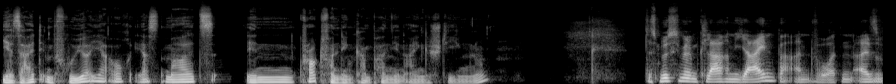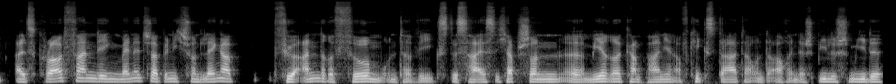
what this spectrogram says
Ihr seid im Frühjahr ja auch erstmals in Crowdfunding-Kampagnen eingestiegen, ne? Das müsste ich mit einem klaren Jein beantworten. Also als Crowdfunding-Manager bin ich schon länger für andere Firmen unterwegs. Das heißt, ich habe schon äh, mehrere Kampagnen auf Kickstarter und auch in der Spieleschmiede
